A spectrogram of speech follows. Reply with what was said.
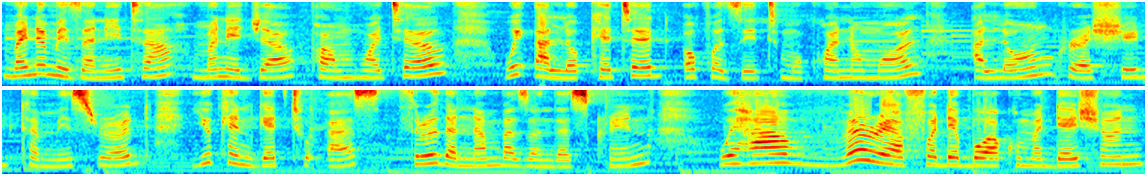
my name is Anita, manager Palm Hotel. We are located opposite Mukwano Mall along Rashid Khamis Road. You can get to us through the numbers on the screen. We have very affordable accommodation,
